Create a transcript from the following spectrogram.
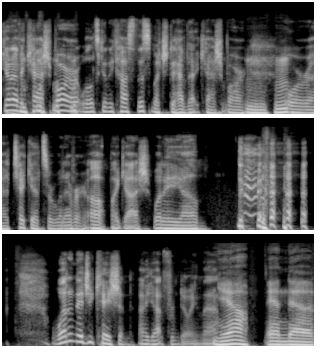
got to have a cash bar. Well, it's going to cost this much to have that cash bar, mm-hmm. or uh, tickets or whatever. Oh my gosh, what a um, what an education I got from doing that. Yeah, and uh,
